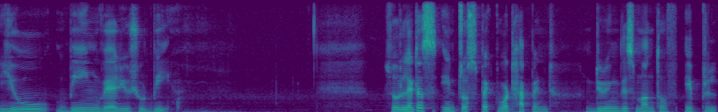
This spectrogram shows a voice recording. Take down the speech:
you being where you should be so let us introspect what happened during this month of April,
